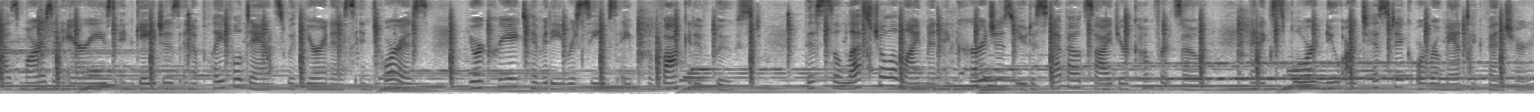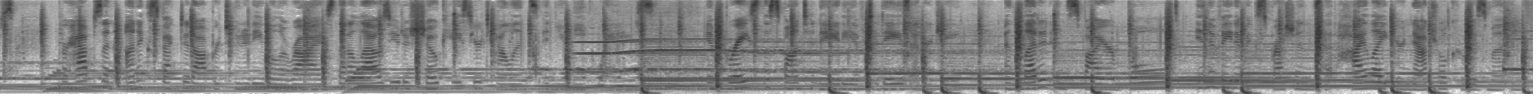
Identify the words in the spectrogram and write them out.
As Mars in Aries engages in a playful dance with Uranus in Taurus, your creativity receives a provocative boost. This celestial alignment encourages you to step outside your comfort zone and explore new artistic or romantic ventures. Perhaps an unexpected opportunity will arise that allows you to showcase your talents in unique ways. Embrace the spontaneity that highlight your natural charisma and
